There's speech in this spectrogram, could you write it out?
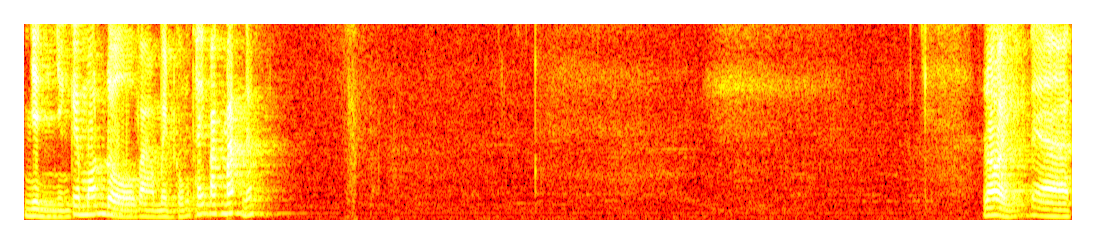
Nhìn những cái món đồ vào mình cũng thấy bắt mắt nữa. Rồi à,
